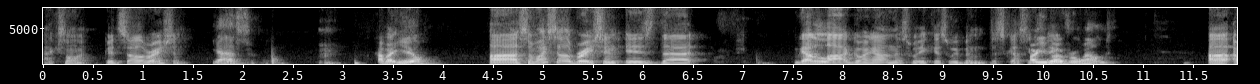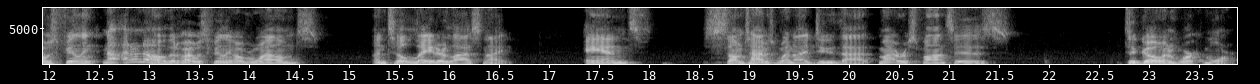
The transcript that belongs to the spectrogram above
Excellent. Good celebration. Yes. How about you? Uh, so my celebration is that we've got a lot going on this week, as we've been discussing. Are you things. overwhelmed? Uh, I was feeling no, I don't know that if I was feeling overwhelmed until later last night. And sometimes when I do that, my response is to go and work more.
